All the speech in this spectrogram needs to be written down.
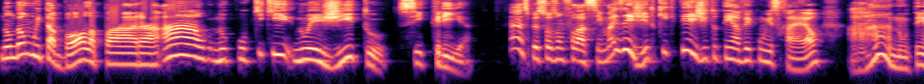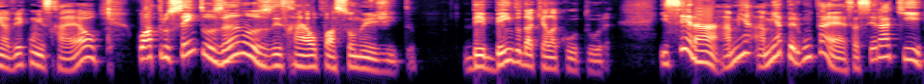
não dão muita bola para ah, no, o que, que no Egito se cria. As pessoas vão falar assim, mas Egito, o que, que Egito tem a ver com Israel? Ah, não tem a ver com Israel? 400 anos Israel passou no Egito, bebendo daquela cultura. E será? A minha, a minha pergunta é essa: será que,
